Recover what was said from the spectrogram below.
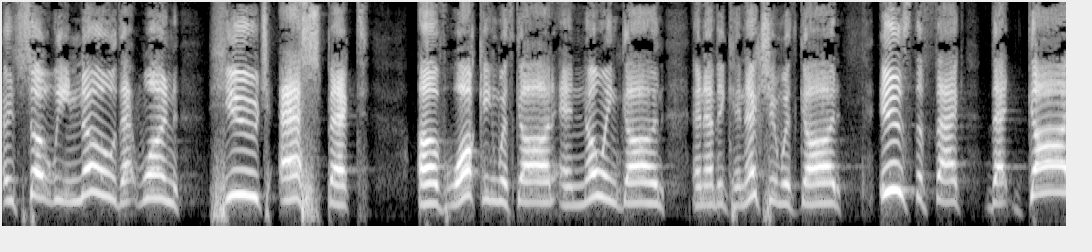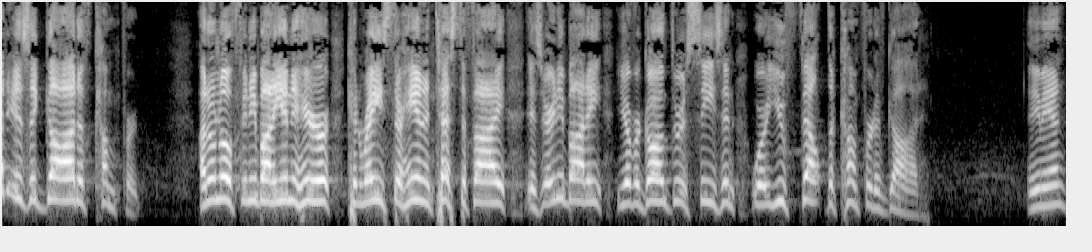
And so we know that one huge aspect of walking with God and knowing God and having connection with God is the fact that God is a God of comfort. I don't know if anybody in here can raise their hand and testify. Is there anybody you ever gone through a season where you felt the comfort of God? Amen.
